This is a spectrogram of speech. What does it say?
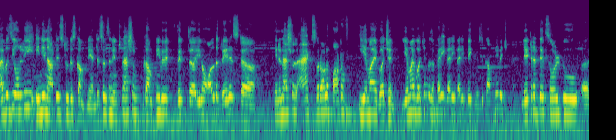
I was the only Indian artist to this company and this is an international company with with you know all the greatest international acts were all a part of EMI Virgin. EMI Virgin was a very, very, very big music company which later they sold to uh,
